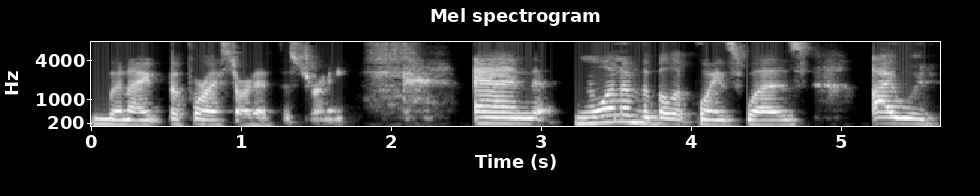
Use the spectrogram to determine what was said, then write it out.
when I, before I started this journey. And one of the bullet points was I would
